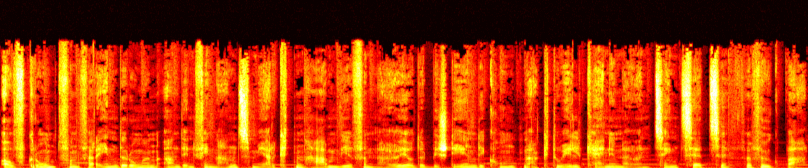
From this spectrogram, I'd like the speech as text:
Aufgrund von Veränderungen an den Finanzmärkten haben wir für neue oder bestehende Kunden aktuell keine neuen Zinssätze verfügbar.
